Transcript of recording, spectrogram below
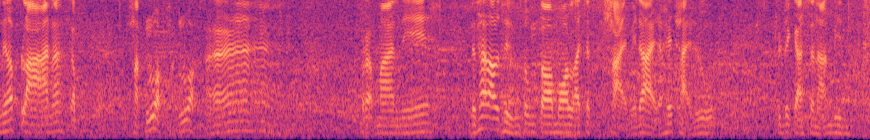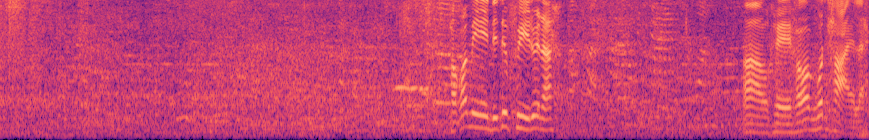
เนื้อปลานะกับผักลวกผักลวกอ่าประมาณนี้เดี๋ยวถ้าเราถึงตรงตอมอเราอาจจะถ่ายไม่ได้เดี๋ยวให้ถ่ายรูปบรรยากาศสนามบิน เขาก็มีดิจิฟรีด้วยนะ อ่าโอเคเขาก็งดถ่ายแหละ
